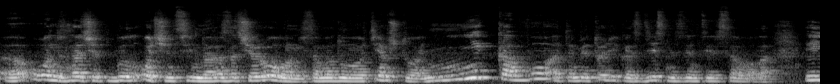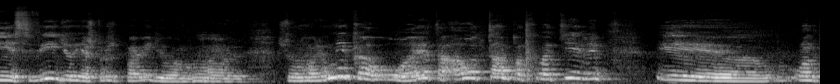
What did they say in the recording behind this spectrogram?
Э, он, значит, был очень сильно разочарован Самодумов тем, что никого эта методика здесь не заинтересовала. И есть видео, я же тоже по видео вам говорю, что он говорил, никого это, а вот там подхватили, и он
